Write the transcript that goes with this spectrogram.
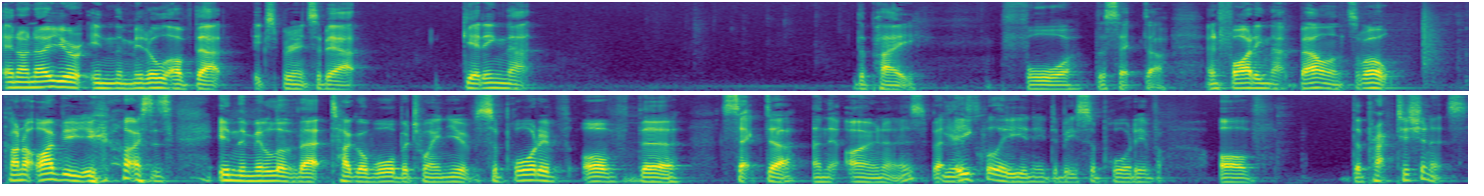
and I know you're in the middle of that experience about getting that the pay for the sector and fighting that balance. Well, kind of, I view you guys as in the middle of that tug of war between you, supportive of the sector and the owners, but Yes. equally you need to be supportive of the practitioners,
